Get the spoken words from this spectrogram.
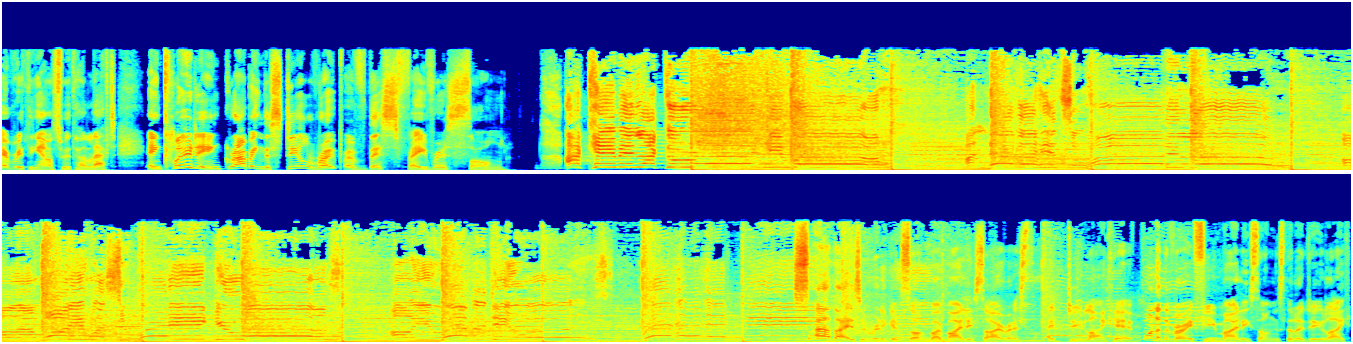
everything else with her left, including grabbing the steel rope of this favorite song. I came in like a wrecking ball. That is a really good song by Miley Cyrus. I do like it. One of the very few Miley songs that I do like.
